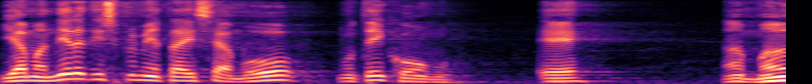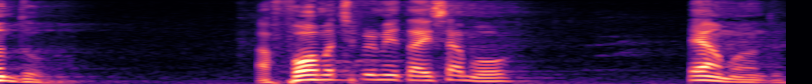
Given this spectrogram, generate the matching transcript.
E a maneira de experimentar esse amor, não tem como, é amando. A forma de experimentar esse amor é amando.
